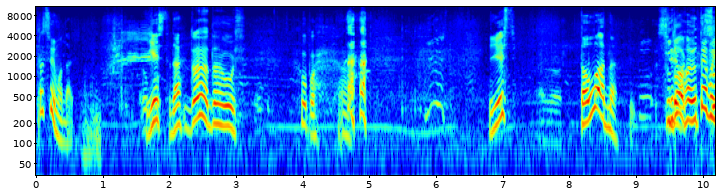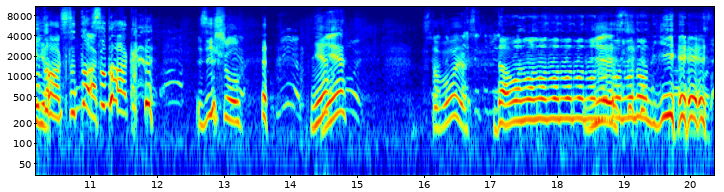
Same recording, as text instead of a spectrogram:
Працюємо далі. Єсть, да? Да, да, ось. Хопа. А. Єсть? Та ладно! Серега, у тебе є? судак, Судак! Судак! Зійшов. Ні? Ні? З тобою? Да, вон, вон, вон, вон, вон, вон, вон, Єсть. вон, вон, вон, єсть.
